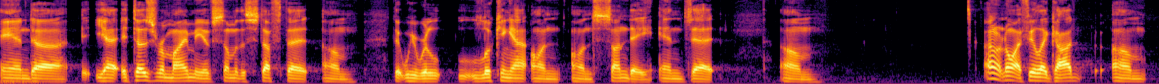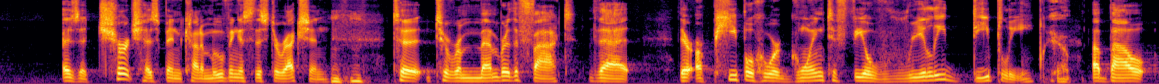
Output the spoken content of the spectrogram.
and uh, yeah, it does remind me of some of the stuff that um, that we were looking at on on Sunday, and that um, I don't know. I feel like God, um, as a church, has been kind of moving us this direction mm-hmm. to to remember the fact that there are people who are going to feel really deeply yep. about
